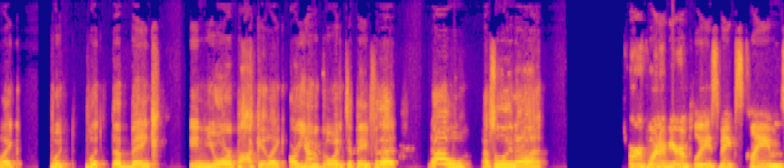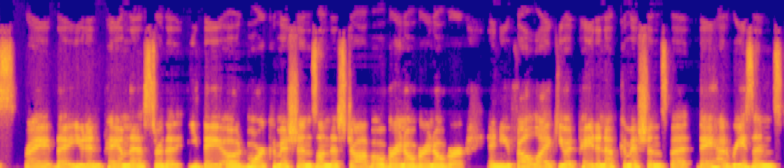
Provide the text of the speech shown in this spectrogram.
like put put the bank in your pocket. Like, are yeah. you going to pay for that? No, absolutely not. Or if one of your employees makes claims, right, that you didn't pay them this or that you, they owed more commissions on this job over and over and over, and you felt like you had paid enough commissions, but they had reasons,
